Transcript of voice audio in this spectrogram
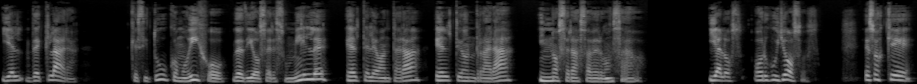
Y Él declara que si tú como hijo de Dios eres humilde, Él te levantará, Él te honrará y no serás avergonzado. Y a los orgullosos, esos que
